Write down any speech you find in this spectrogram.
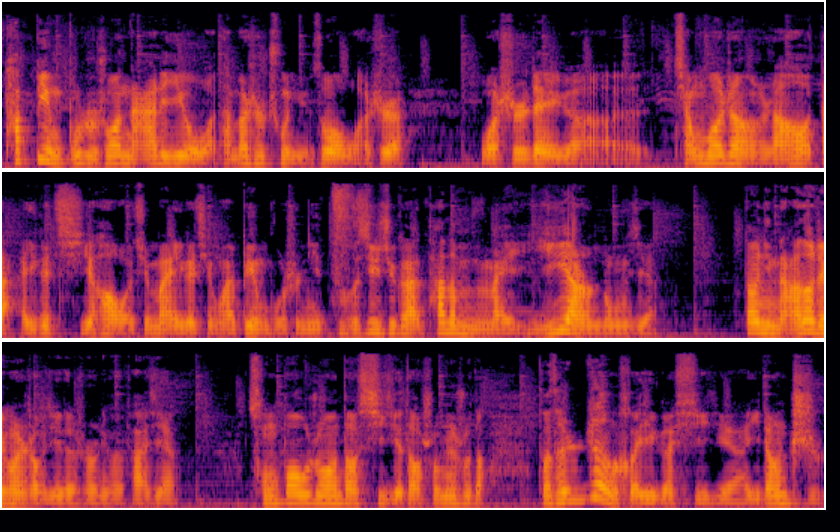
他并不是说拿着一个我他妈是处女座，我是我是这个强迫症，然后打一个旗号我去卖一个情怀，并不是。你仔细去看它的每一样东西，当你拿到这款手机的时候，你会发现，从包装到细节到说明书到到它任何一个细节，一张纸、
